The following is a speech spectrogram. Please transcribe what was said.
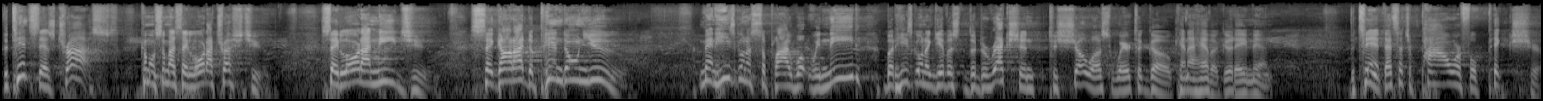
The tent says trust. Come on, somebody say, Lord, I trust you. Say, Lord, I need you. Say, God, I depend on you. Man, He's gonna supply what we need, but He's going to give us the direction to show us where to go. Can I have a good amen? The tent, that's such a powerful picture.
